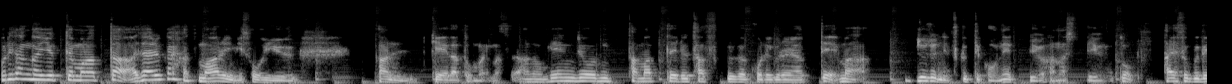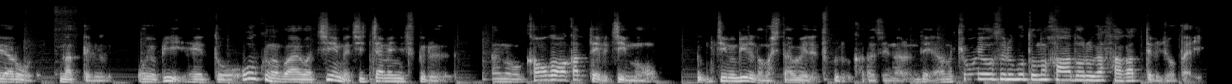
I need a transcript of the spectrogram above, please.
堀さんが言ってもらったアジャイル開発もある意味そういう関係だと思います。あの、現状溜まってるタスクがこれぐらいあって、まあ、徐々に作っていこうねっていう話っていうのと、最速でやろうとなってる、および、えっ、と、多くの場合はチームちっちゃめに作る、あの、顔が分かっているチームを、チームビルドのした上で作る形になるんで、あの、共用することのハードルが下がってる状態。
